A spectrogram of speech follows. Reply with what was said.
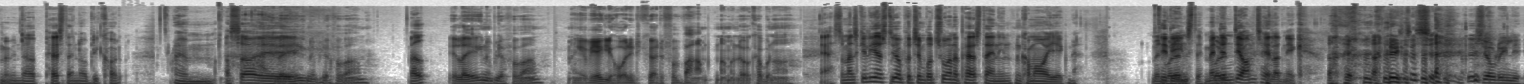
medmindre pastaen når at blive kold. Øhm, og så, øh, Eller æggene bliver for varme. Hvad? Eller æggene bliver for varme. Man kan virkelig hurtigt gøre det for varmt, når man laver carbonara. Ja, så man skal lige have styr på temperaturen af pastaen, inden den kommer over i æggene. Men det er hvordan, det eneste. Men hvordan... det, det omtaler den ikke. nej, det er sjovt egentlig.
